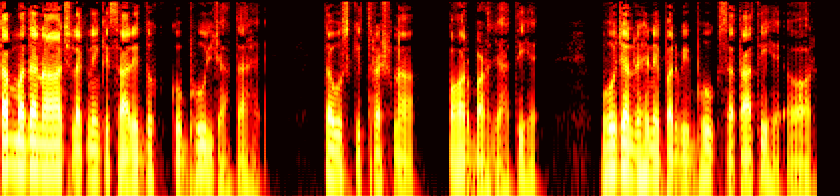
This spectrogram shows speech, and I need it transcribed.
तब मदन आँच लगने के सारे दुख को भूल जाता है। तब उसकी तृष्णा और बढ़ जाती है। भोजन रहने पर भी भूख सताती है और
